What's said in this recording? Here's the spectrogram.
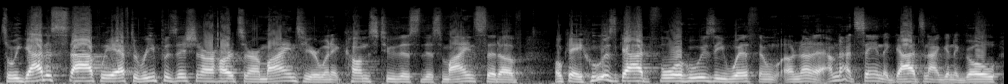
So we got to stop. We have to reposition our hearts and our minds here when it comes to this, this mindset of, okay, who is God for? Who is he with? And uh, that. I'm not saying that God's not going to go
